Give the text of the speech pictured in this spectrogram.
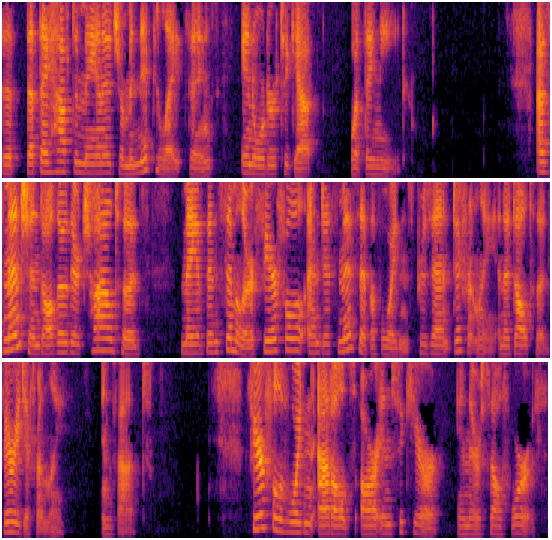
that, that they have to manage or manipulate things in order to get what they need. As mentioned, although their childhoods may have been similar, fearful and dismissive avoidance present differently in adulthood, very differently, in fact. Fearful avoidant adults are insecure in their self worth.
